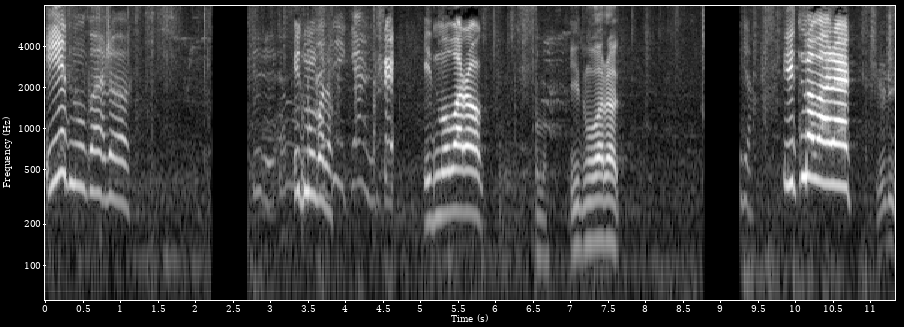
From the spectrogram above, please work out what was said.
Eid Mubarak Eid Mubarak Eid Mubarak Eid Mubarak Eid Mubarak ready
